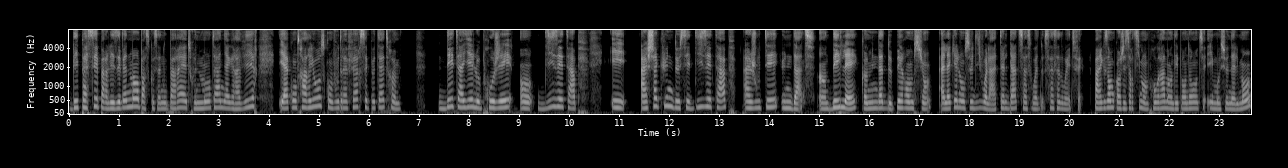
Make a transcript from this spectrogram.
dépassé par les événements parce que ça nous paraît être une montagne à gravir. Et à contrario, ce qu'on voudrait faire, c'est peut-être détailler le projet en 10 étapes et à chacune de ces dix étapes, ajouter une date, un délai, comme une date de péremption, à laquelle on se dit, voilà, à telle date, ça, ça, ça doit être fait. Par exemple, quand j'ai sorti mon programme indépendante émotionnellement,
